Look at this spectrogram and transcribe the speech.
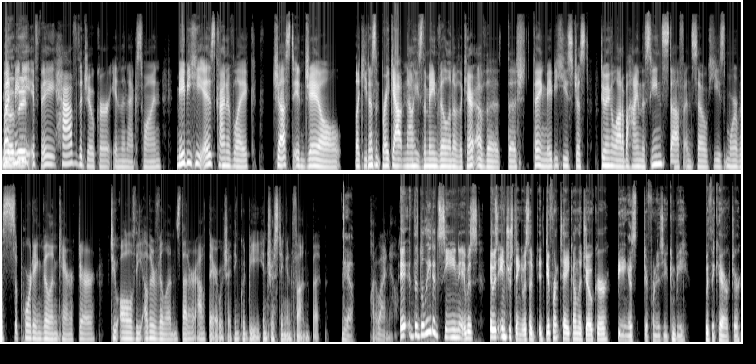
But No, maybe they- if they have the Joker in the next one, maybe he is kind of like just in jail, like he doesn't break out and now he's the main villain of the care of the the sh- thing. Maybe he's just doing a lot of behind the scenes stuff, and so he's more of a supporting villain character to all of the other villains that are out there, which I think would be interesting and fun. But Yeah. what do I know? it, the deleted scene it was it was interesting it was a, a different take on the joker being as different as you can be with the character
